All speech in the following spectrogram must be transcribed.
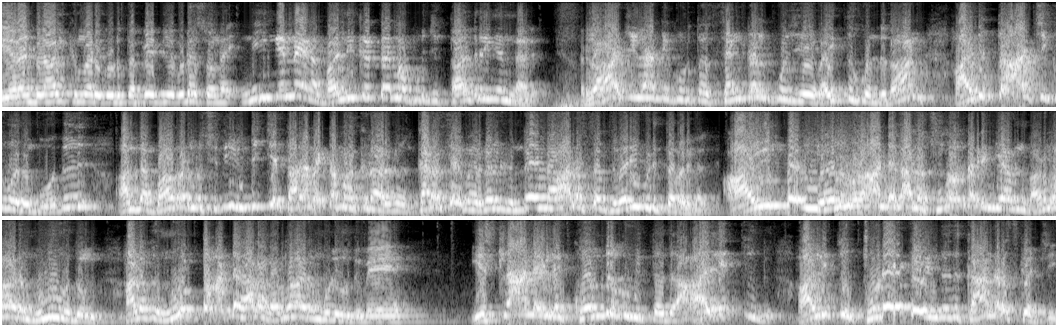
இரண்டு நாளுக்கு முன்னாடி கொடுத்த பேட்டியில கூட சொன்னேன் நீங்க என்ன என்ன வழிகட்டமா புடிச்சு தள்ளுறீங்கன்னாரு. ராஜீவ்காந்தி கொடுத்த செங்கல் பூஜையை வைத்துக் கொண்டுதான் அடுத்த ஆட்சிக்கு வரும்போது அந்த பாபர் மசூதி இடிச்சு தலைமைட்டமாக்குறார்கள் கரசேவர்கள் இந்த ஆர் எஸ் எஸ் வெறிபிடித்தவர்கள் ஐம்பது எழுபது ஆண்டு கால சுதந்திர இந்தியாவின் வரலாறு முழுவதும் அல்லது நூற்றாண்டு கால வரலாறு முழுவதுமே இஸ்லாமியர்களை கொண்டு குவித்தது அழித்து அழித்து துடைத்தெறிந்தது காங்கிரஸ் கட்சி.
